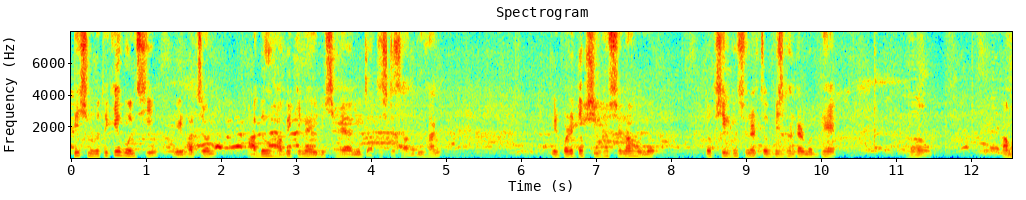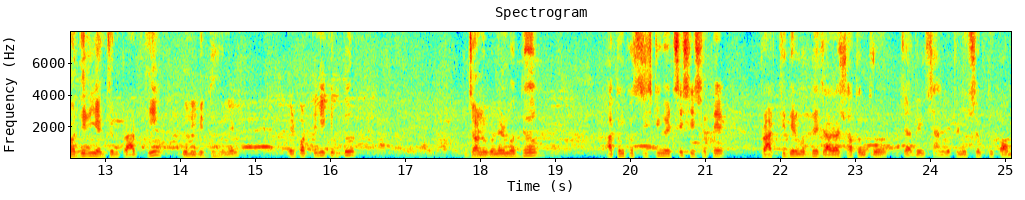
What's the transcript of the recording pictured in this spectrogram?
আমি শুরু থেকেই বলছি, নির্বাচন আদৌ হবে কিনা এই বিষয়ে আমি যথেষ্ট সন্দিহান। এরপরে তফসিল ঘোষণা হলো তফসিল ঘোষণার চব্বিশ ঘণ্টার মধ্যে আমাদেরই একজন প্রার্থী গুলিবিদ্ধ হলেন। এরপর থেকে কিন্তু জনগণের মধ্যেও আতঙ্ক সৃষ্টি হয়েছে। সেই সাথে প্রার্থীদের মধ্যে যারা স্বতন্ত্র, যাদের সাংগঠনিক শক্তি কম,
